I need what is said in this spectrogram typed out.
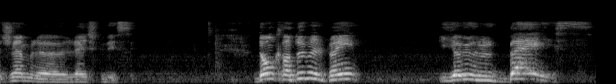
j'aime la SQDC. Donc, en 2020, il y a eu une baisse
